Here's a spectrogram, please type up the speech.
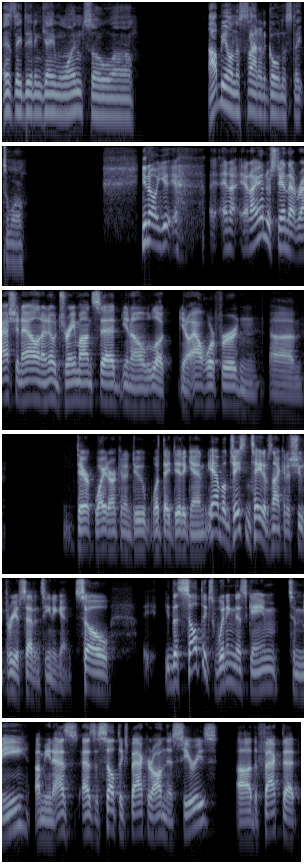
as they did in game one. So uh, I'll be on the side of the Golden State tomorrow. You know, you and I, and I understand that rationale, and I know Draymond said, you know, look, you know, Al Horford and um, Derrick White aren't going to do what they did again. Yeah, well, Jayson Tatum's not going to shoot three of 17 again. So the Celtics winning this game to me, I mean, as as a Celtics backer on this series, uh, the fact that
